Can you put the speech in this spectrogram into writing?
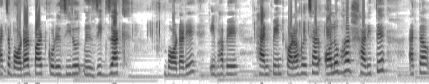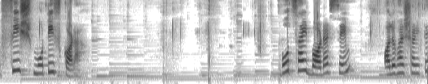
একটা বর্ডার পার্ট করে জিরো জিগজ্যাক বর্ডারে এইভাবে হ্যান্ড পেন্ট করা হয়েছে। আর অল ওভার শাড়িতে একটা ফিশ মোটিভ করা। Both side border same all over শাড়িতে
